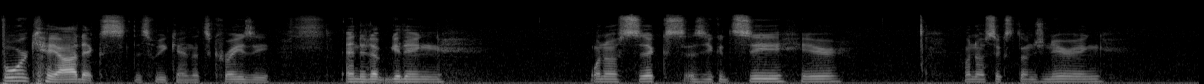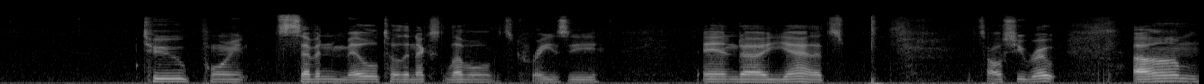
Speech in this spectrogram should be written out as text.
four chaotics this weekend. That's crazy. Ended up getting 106, as you could see here. 106 Dungeoneering, 2.7 mil till the next level. That's crazy. And uh, yeah, that's that's all she wrote. Um,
